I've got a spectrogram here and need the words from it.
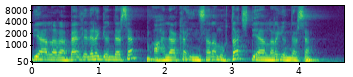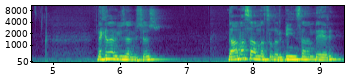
diyarlara, beldelere göndersem, ahlaka, insana muhtaç diyarlara göndersem. Ne kadar güzel bir söz. Daha nasıl anlatılır bir insanın değeri?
